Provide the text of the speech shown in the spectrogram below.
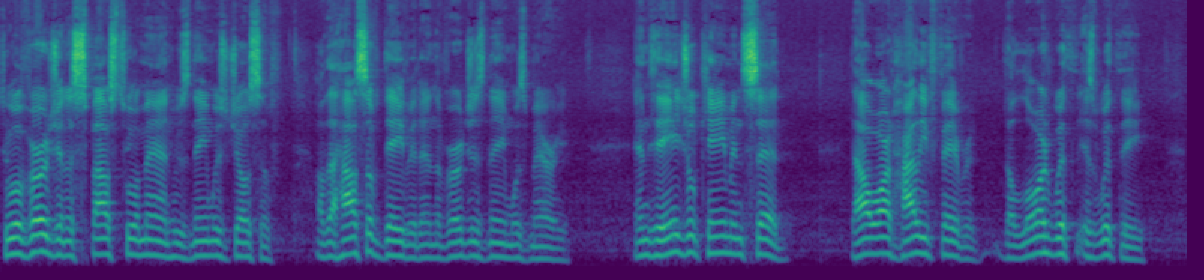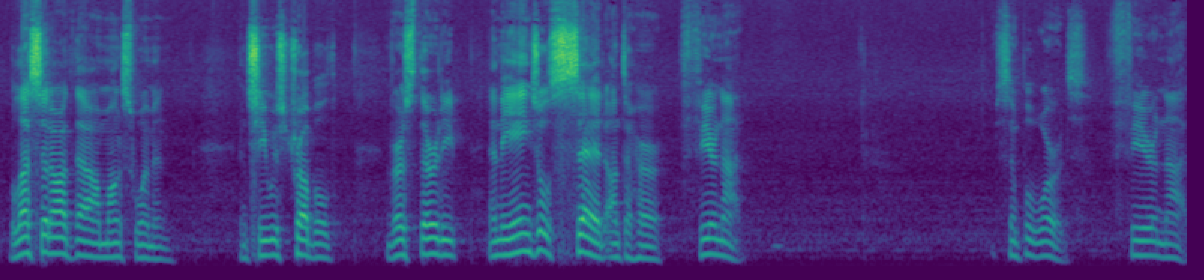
to a virgin espoused to a man whose name was Joseph, of the house of David, and the virgin's name was Mary. And the angel came and said, Thou art highly favored. The Lord with, is with thee. Blessed art thou amongst women. And she was troubled. Verse 30 And the angel said unto her, Fear not. Simple words. Fear not.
